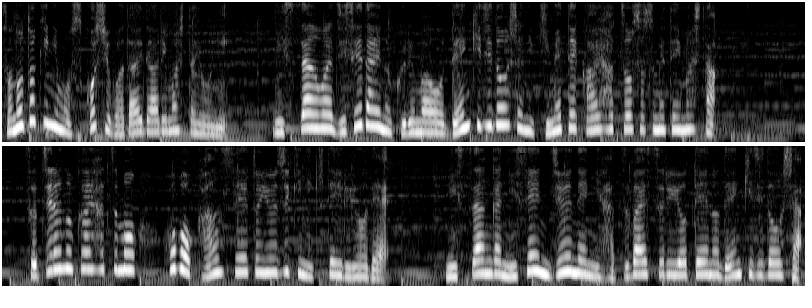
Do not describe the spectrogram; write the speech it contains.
その時にも少し話題でありましたように日産は次世代の車を電気自動車に決めて開発を進めていました。そちらの開発もほぼ完成という時期に来ているようで日産が2010年に発売する予定の電気自動車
